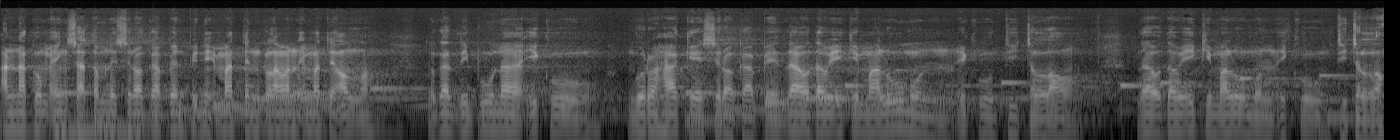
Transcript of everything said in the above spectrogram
Annakum ing sak kabeh binikmatin kelawan nikmate Allah. Tukadzibuna iku ngurahake sira kabeh. Za utawi iki malumun iku dicela za utawi iki malumun iku dicela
